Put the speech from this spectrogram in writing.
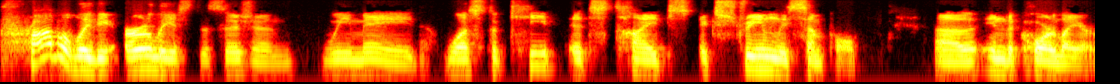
probably the earliest decision we made was to keep its types extremely simple uh, in the core layer.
